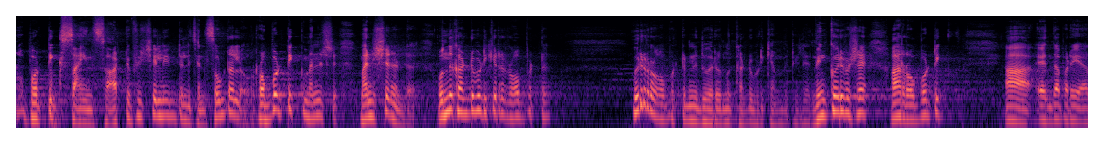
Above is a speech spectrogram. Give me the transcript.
റോബോട്ടിക് സയൻസ് ആർട്ടിഫിഷ്യൽ ഇന്റലിജൻസ് ഉണ്ടല്ലോ. റോബോട്ടിക് മനുഷ്യ മനുഷ്യനുണ്ട്. ഒന്ന് കണ്ടുപിടിക്കൊരു റോബോട്ട് ഒരു റോബോട്ടിന് ഇതുവരെ ഒന്നും കണ്ടുപിടിക്കാൻ പറ്റില്ല നിങ്ങൾക്കൊരു പക്ഷേ ആ റോബോട്ടിക് എന്താ പറയുക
